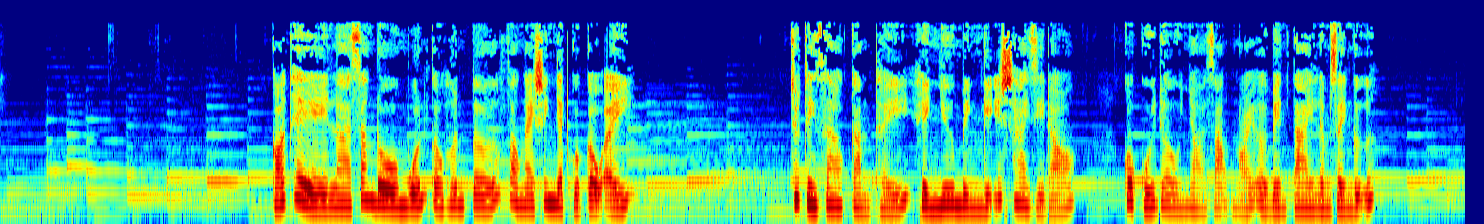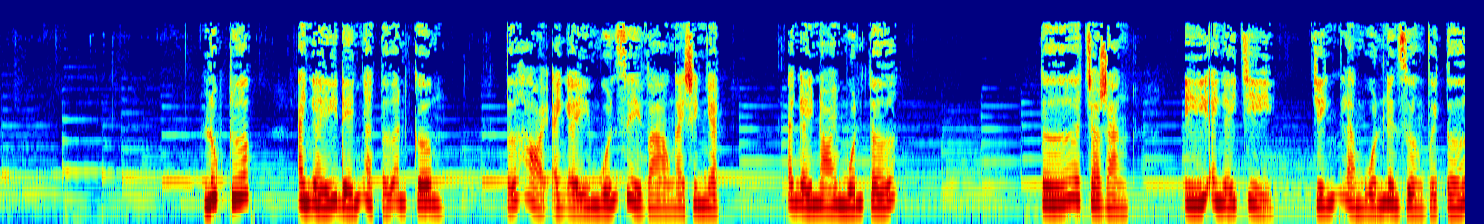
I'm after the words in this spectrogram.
có thể là sang đồ muốn cầu hơn tớ vào ngày sinh nhật của cậu ấy. Trúc tinh giao cảm thấy hình như mình nghĩ sai gì đó. Cô cúi đầu nhỏ giọng nói ở bên tai lâm dây ngữ. Lúc trước, anh ấy đến nhà tớ ăn cơm. Tớ hỏi anh ấy muốn gì vào ngày sinh nhật. Anh ấy nói muốn tớ. Tớ cho rằng ý anh ấy chỉ chính là muốn lên giường với tớ.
